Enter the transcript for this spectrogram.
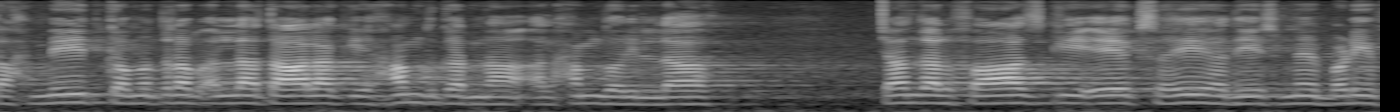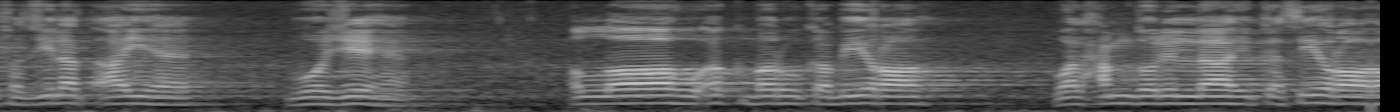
تحمید کا مطلب اللہ تعالیٰ کی حمد کرنا الحمد چند الفاظ کی ایک صحیح حدیث میں بڑی فضیلت آئی ہے، وہ یہ ہیں اللہ اکبر و کبیرہ والحمد للہ کثیرہ۔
